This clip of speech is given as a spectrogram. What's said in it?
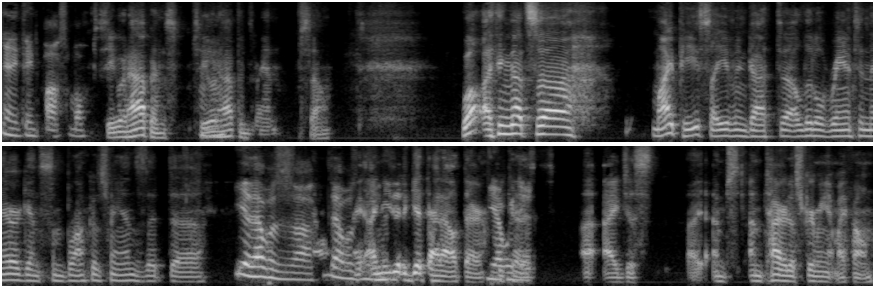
anything's possible. See what happens. See mm-hmm. what happens, man. So, well, I think that's uh my piece. I even got a little rant in there against some Broncos fans that. uh Yeah, that was uh that was. I, I needed to get that out there. Yeah, we did. I, I just I, am I'm, I'm tired of screaming at my phone.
